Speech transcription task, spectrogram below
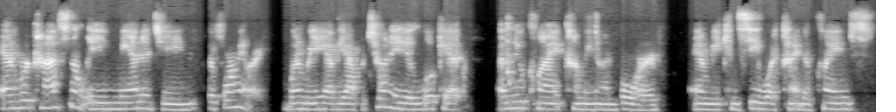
And we're constantly managing the formulary. When we have the opportunity to look at a new client coming on board and we can see what kind of claims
